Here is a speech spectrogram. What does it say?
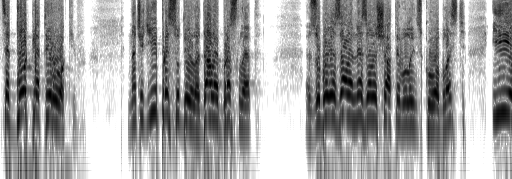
Це до п'яти років. Значить, їй присудили, дали браслет, зобов'язали не залишати Волинську область. І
